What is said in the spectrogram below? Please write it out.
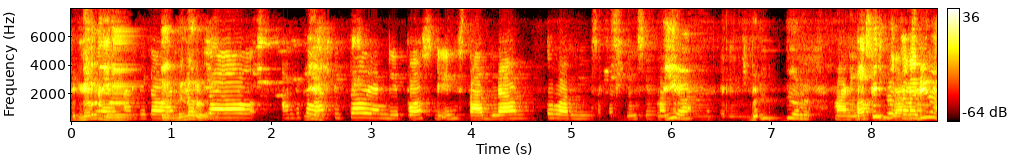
Bener artikel bener artikel artikel, iya. artikel yang dipost di Instagram itu luar biasa eksklusif iya. bener. Tapi karena dia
